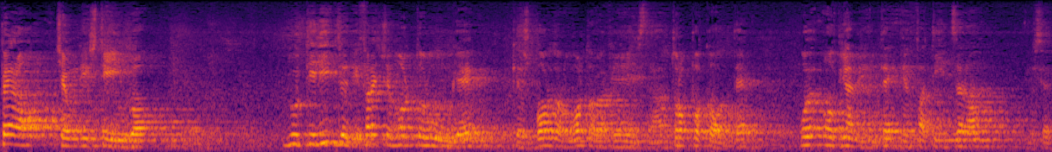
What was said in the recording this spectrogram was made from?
Però c'è un distinguo. L'utilizzo di frecce molto lunghe, che sbordano molto la finestra, troppo corte, ovviamente enfatizzano il shot.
